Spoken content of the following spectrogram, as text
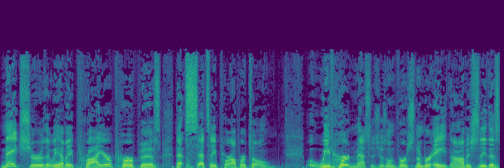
make sure that we have a prior purpose that sets a proper tone. We've heard messages on verse number eight. Obviously this,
